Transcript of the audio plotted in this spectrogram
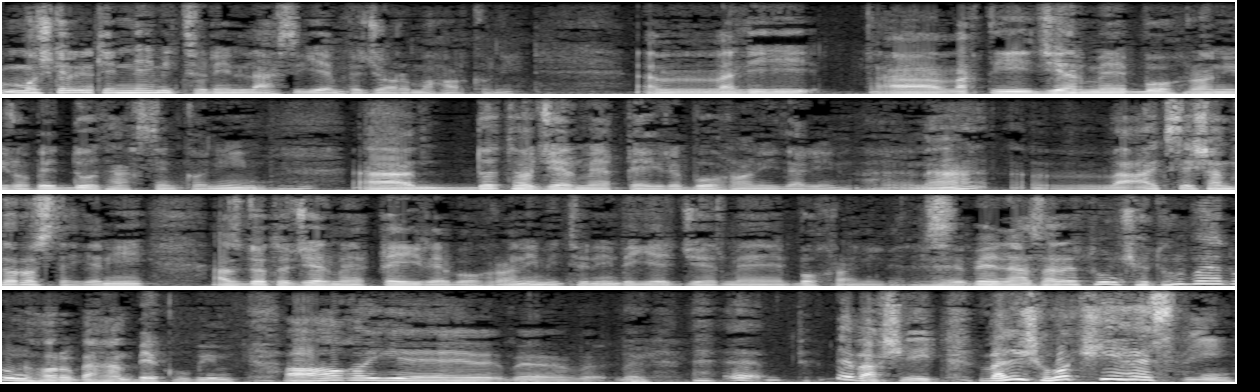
مشکل اینه که نمی‌تونین لحظه انفجار رو مهار کنین. ولی وقتی جرم بحرانی رو به دو تقسیم کنیم دو تا جرم غیر بحرانی داریم نه؟ و عکسش هم درسته. یعنی از دو تا جرم غیر بحرانی می‌تونین به یه جرم بحرانی برسیم. به نظرتون چطور باید اونها رو به هم بکوبیم؟ آقای ببخشید ولی شما کی هستین؟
